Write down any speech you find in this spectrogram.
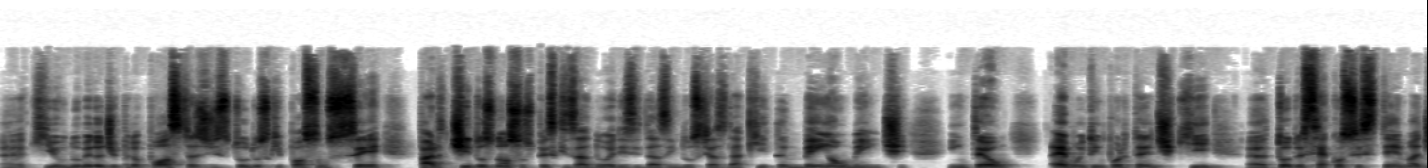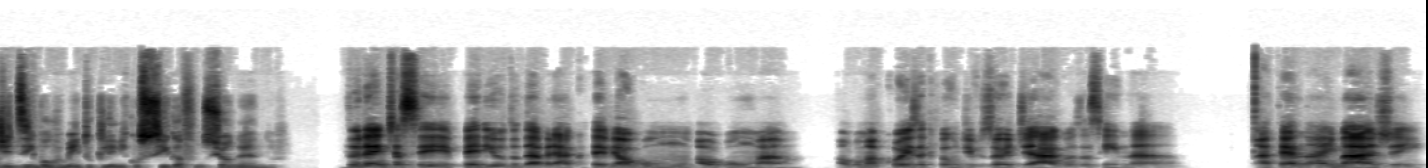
é, que o número de propostas de estudos que possam ser partir dos nossos pesquisadores e das indústrias daqui também aumente. Então, é muito importante que é, todo esse ecossistema de desenvolvimento clínico siga funcionando. Durante esse período da Braco, teve algum, alguma, alguma coisa que foi um divisor de águas, assim, na, até na imagem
